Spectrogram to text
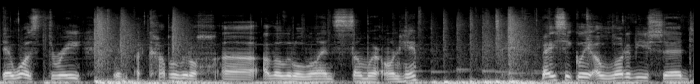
There was three with a couple of little uh, other little lines somewhere on here. Basically, a lot of you said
